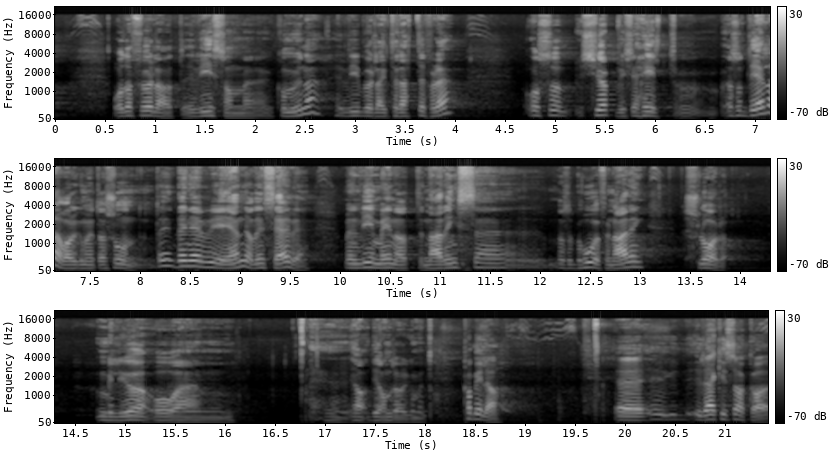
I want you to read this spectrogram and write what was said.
Og da føler jeg at vi som eh, kommune vi bør legge til rette for det. Og så kjøper vi ikke helt altså Deler av argumentasjonen den, den er vi enige og den ser vi. Men vi mener at nærings, altså behovet for næring slår miljø og eh, ja, de andre argumentene. Camilla, eh, Rekesaka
